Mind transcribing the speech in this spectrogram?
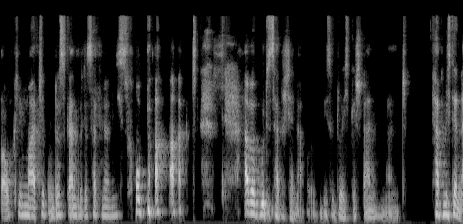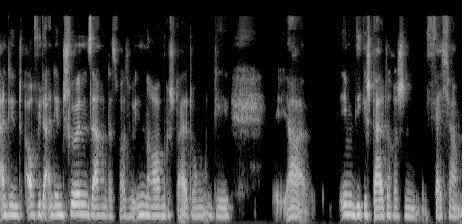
Bauklimatik und das Ganze, das hat mir nicht so behagt. Aber gut, das habe ich dann auch irgendwie so durchgestanden und habe mich dann an den, auch wieder an den schönen Sachen, das war so Innenraumgestaltung und die, ja, eben die gestalterischen Fächer,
